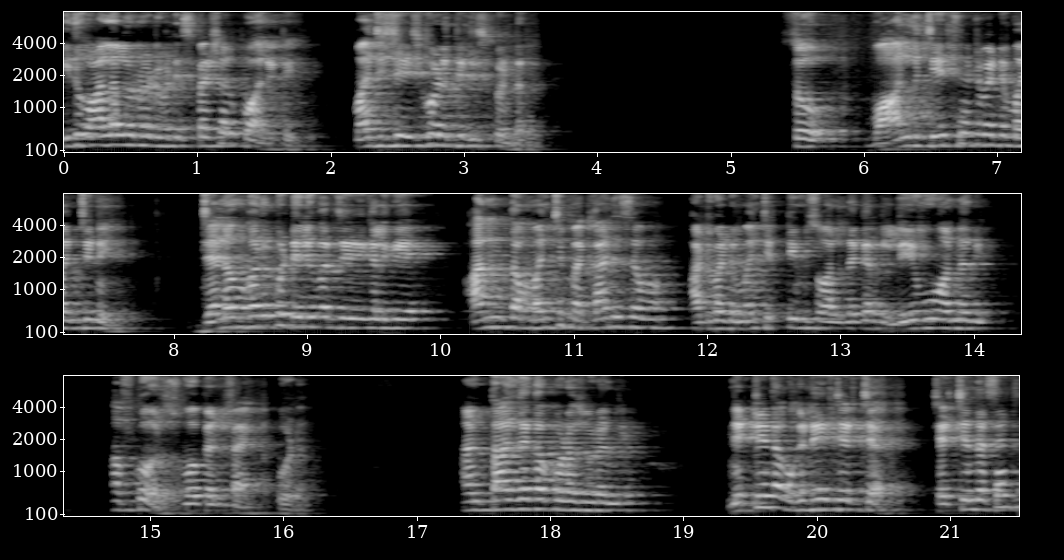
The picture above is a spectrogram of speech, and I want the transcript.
ఇది వాళ్ళలో ఉన్నటువంటి స్పెషల్ క్వాలిటీ. మంచి చేసి కూడా తిట్టించుకుంటారు. సో వాళ్ళు చేసినటువంటి మంచిని జనం వరకు డెలివర్ చేయగలిగే అంత మంచి మెకానిజం అటువంటి మంచి టీమ్స్ వాళ్ళ దగ్గర లేవు అన్నది అఫ్ కోర్స్ ఓపెన్ ఫ్యాక్ట్ కూడా. అండ్ తాజాగా కూడా చూడండి. నెట్టింట ఒకటే చర్చ. చర్చ ఇన్ ద సెన్స్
